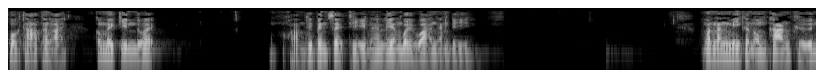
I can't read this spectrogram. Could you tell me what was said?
พวกทาสทั้งหลาย ก็ไม่กินด้วย ความที่เป็นเศรษฐีนะเลี้ยงบริวารอย่างดี วันนั้นมีขนมค้างคืน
